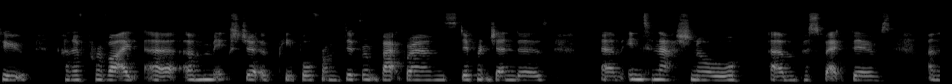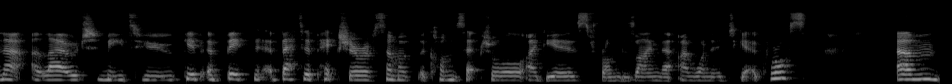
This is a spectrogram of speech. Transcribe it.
to kind of provide a, a mixture of people from different backgrounds, different genders, um, international um, perspectives, and that allowed me to give a big, a better picture of some of the conceptual ideas from design that I wanted to get across. Um,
